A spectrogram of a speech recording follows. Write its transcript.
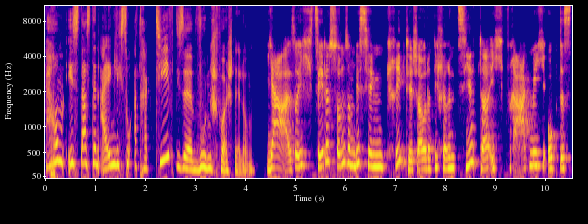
Warum ist das denn eigentlich so attraktiv, diese Wunschvorstellung? Ja, also ich sehe das schon so ein bisschen kritischer oder differenzierter. Ich frage mich, ob das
